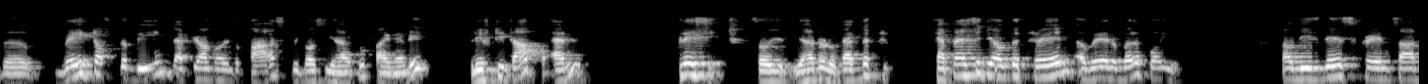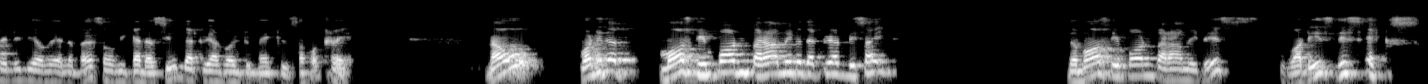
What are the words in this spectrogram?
the weight of the beam that you are going to cast because you have to finally lift it up and place it. So you, you have to look at the capacity of the crane available for you. Now these days cranes are readily available so we can assume that we are going to make use of a crane. Now what is the most important parameter that we have decided? The most important parameter is what is this x?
